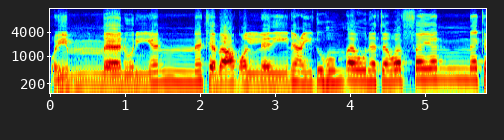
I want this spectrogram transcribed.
وَإِمَّا نُرِيَنَّكَ بَعْضَ الَّذِي نَعِدُهُمْ أَوْ نَتَوَفَّيَنَّكَ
